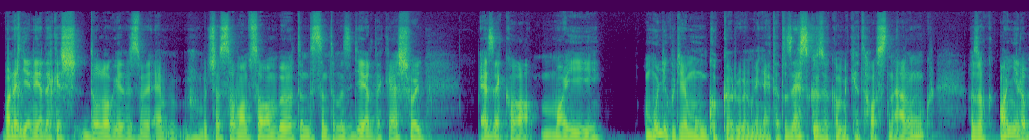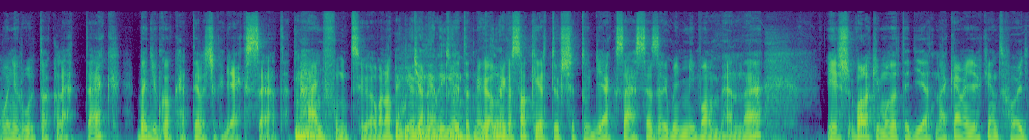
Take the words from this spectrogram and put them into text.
van egy ilyen érdekes dolog, ez, bocsánat, szavam, szavamba öltöm, de szerintem ez egy érdekes, hogy ezek a mai mondjuk ugye a munkakörülmények, tehát az eszközök, amiket használunk, azok annyira bonyolultak lettek, vegyünk akár tényleg csak egy Excel, tehát mm. hány funkciója van, a kutya igen, nem igen, tudja, igen, tehát még, igen. A, még a szakértők se tudják százszerzelékben, hogy mi van benne, És valaki mondott egy ilyet nekem egyébként, hogy,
